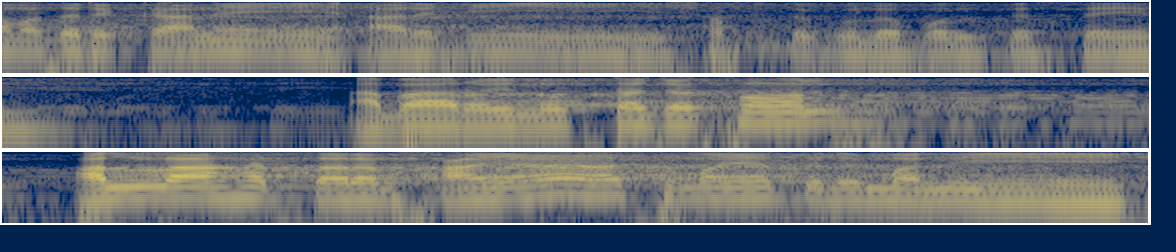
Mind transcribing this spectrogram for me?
আমাদের কানে আরবি শব্দগুলো বলতেছে। আবার ওই লোকটা যখন আল্লাহ তার হায়াত মায়াতের মালিক,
